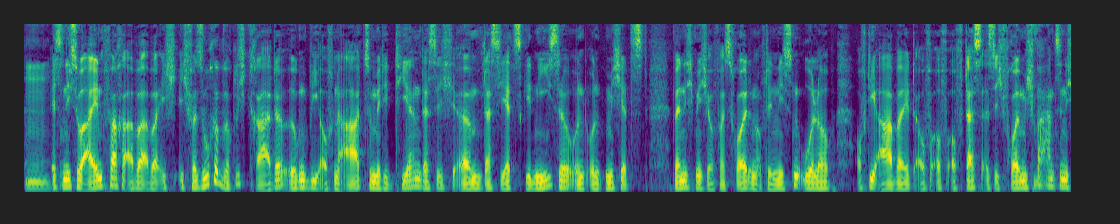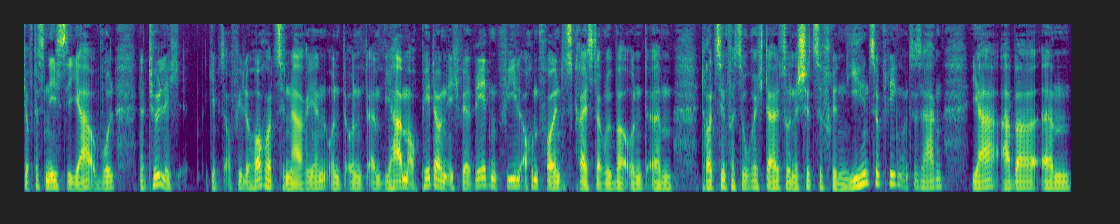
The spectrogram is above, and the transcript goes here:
Ähm, Ist nicht so einfach, aber, aber ich, ich versuche wirklich gerade irgendwie auf eine Art zu meditieren, dass ich ähm, das jetzt genieße und, und mich jetzt, wenn ich mich auf was freue, dann auf den nächsten Urlaub, auf die Arbeit, auf, auf, auf das. Also ich freue mich wahnsinnig auf das nächste Jahr, obwohl natürlich gibt es auch viele Horrorszenarien und, und ähm, wir haben auch Peter und ich, wir reden viel, auch im Freundeskreis darüber und ähm, trotzdem versuche ich da so eine Schizophrenie hinzukriegen und zu sagen, ja, aber ähm,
